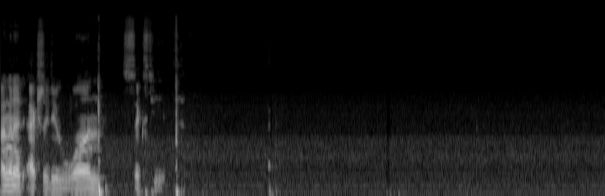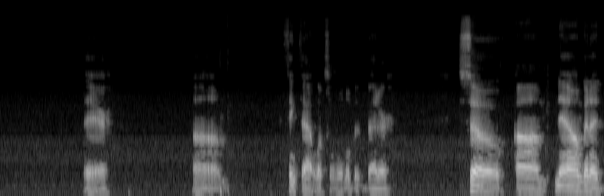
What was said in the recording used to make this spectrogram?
I'm going to actually do 1 16th. There. Um, I think that looks a little bit better. So um, now I'm going to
